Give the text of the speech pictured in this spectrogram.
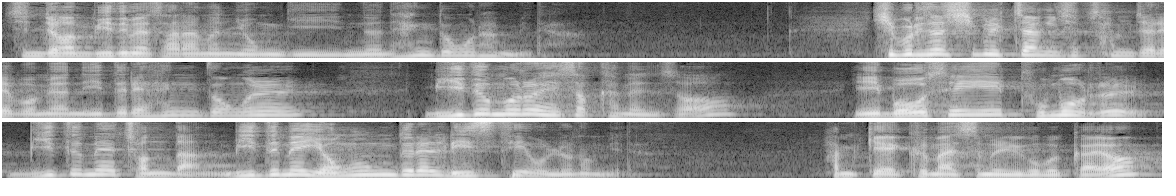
진정한 믿음의 사람은 용기 있는 행동을 합니다. 히브리서 11장 23절에 보면 이들의 행동을 믿음으로 해석하면서 이 모세의 부모를 믿음의 전당, 믿음의 영웅들의 리스트에 올려놓습니다. 함께 그 말씀을 읽어볼까요?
